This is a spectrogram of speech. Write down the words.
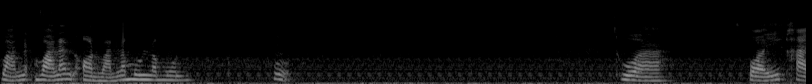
หวานหวานนั่นอ่อนหวานละมุนละมุนถั่วฝอยไข่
